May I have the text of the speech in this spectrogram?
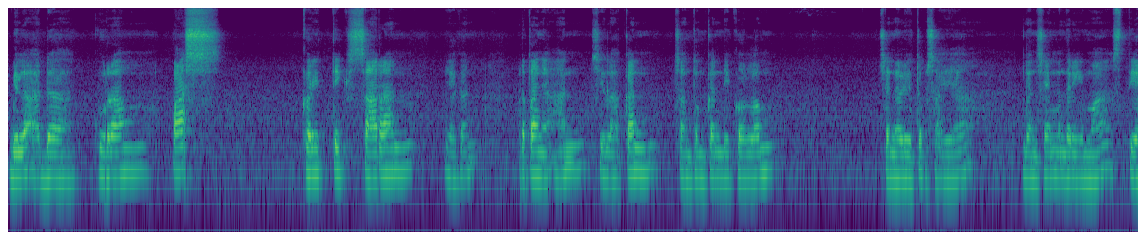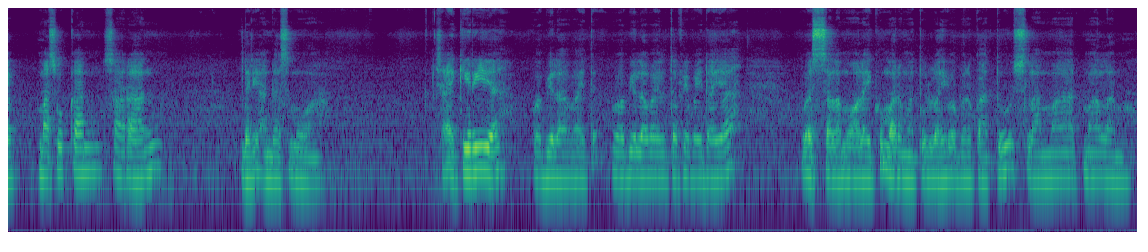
Bila ada kurang pas, kritik, saran, ya kan, pertanyaan, silakan cantumkan di kolom channel YouTube saya dan saya menerima setiap masukan, saran dari Anda semua. Saya kiri ya, wabila wabila wa Wassalamualaikum warahmatullahi wabarakatuh. Selamat malam.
